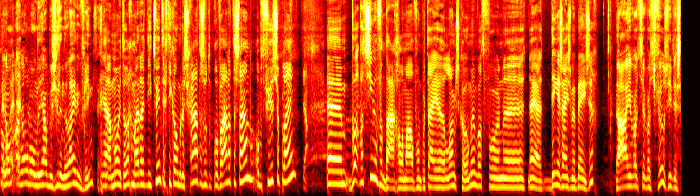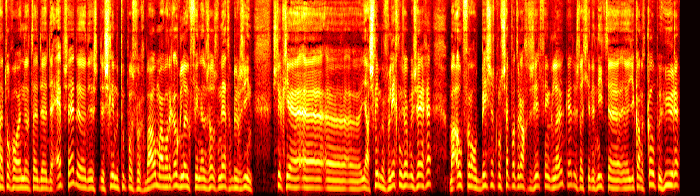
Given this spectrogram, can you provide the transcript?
om, en, allemaal onder jouw bezielende leiding, vriend. Ja, mooi toch? Maar die 20 die komen dus gratis op de Provada te staan, op het Futureplein. Ja. Um, wat, wat, zien we vandaag allemaal van partijen langskomen? Wat voor een, nou ja, dingen zijn ze mee bezig? Nou, wat je, wat je veel ziet, is zijn toch wel in het, de, de apps, hè, de, de, de slimme toepassing voor gebouwen. Maar wat ik ook leuk vind, en zoals we net hebben gezien, een stukje uh, uh, ja, slimme verlichting zou ik maar zeggen. Maar ook vooral het businessconcept wat erachter zit, vind ik leuk. Hè. Dus dat je het niet, uh, je kan het kopen, huren.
